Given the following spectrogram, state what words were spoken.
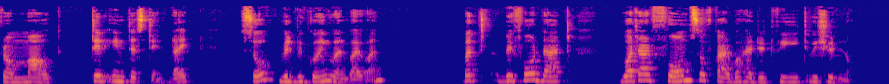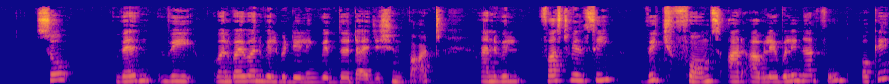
from mouth till intestine, right? So we'll be going one by one. But before that, what are forms of carbohydrate we eat, we should know. So when we one by one we'll be dealing with the digestion part and we'll first we'll see which forms are available in our food, okay?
